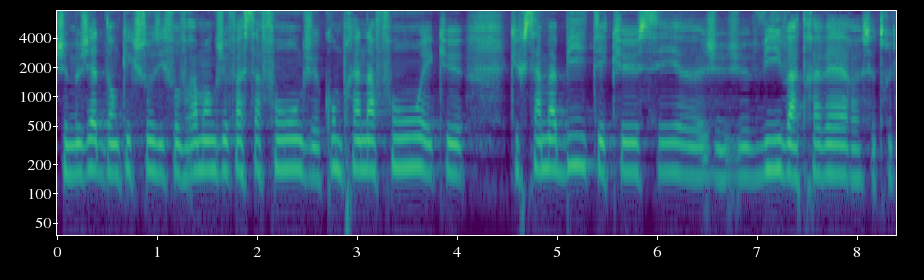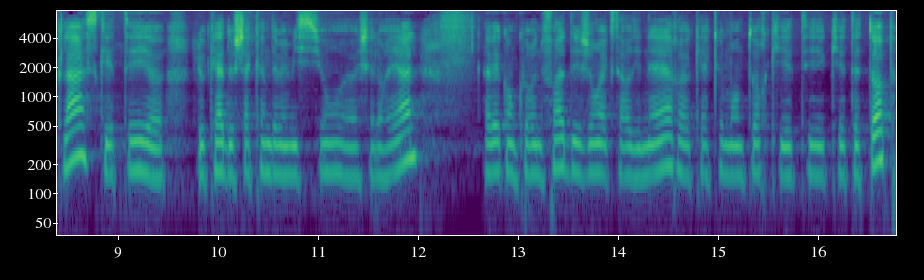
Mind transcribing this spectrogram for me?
je me jette dans quelque chose, il faut vraiment que je fasse à fond, que je comprenne à fond et que que ça m'habite et que c'est euh, je, je vive à travers ce truc-là, ce qui était le cas de chacun de mes missions chez L'Oréal avec encore une fois des gens extraordinaires, euh, quelques mentors qui étaient qui étaient top.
